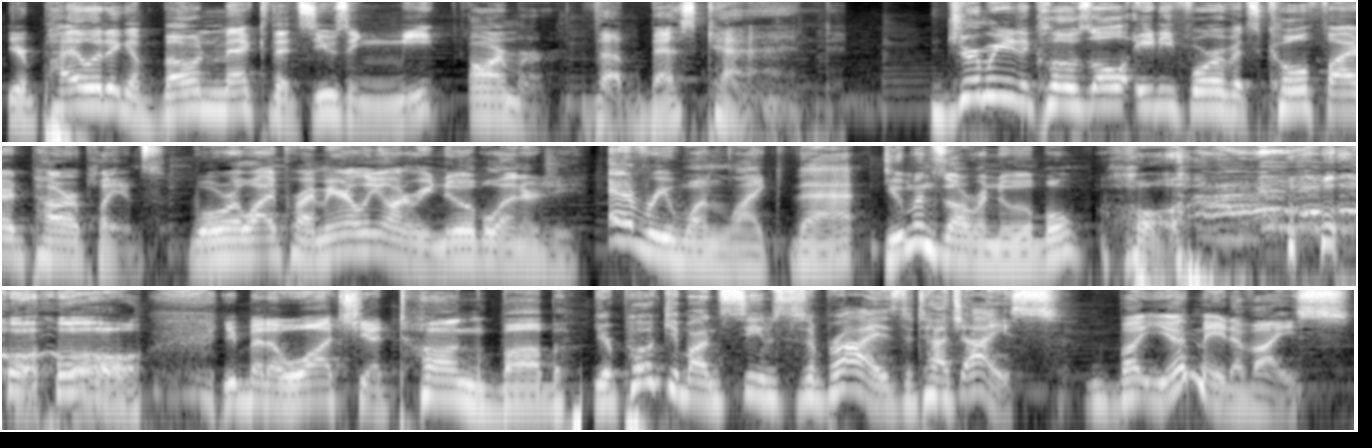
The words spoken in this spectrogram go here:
You're piloting a bone mech that's using meat armor. The best kind. Germany to close all 84 of its coal-fired power plants will rely primarily on renewable energy. Everyone liked that. Humans are renewable. Oh. you better watch your tongue, bub. Your Pokemon seems surprised to touch ice, but you're made of ice.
